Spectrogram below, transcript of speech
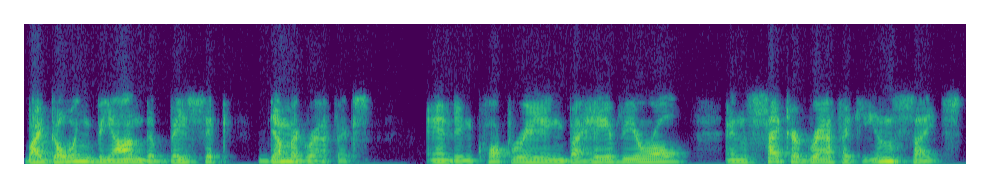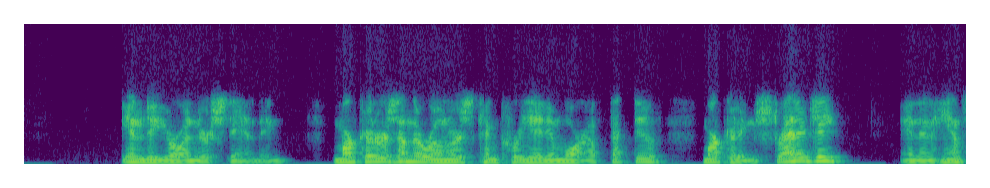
By going beyond the basic demographics and incorporating behavioral and psychographic insights into your understanding, marketers and their owners can create a more effective marketing strategy and enhance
